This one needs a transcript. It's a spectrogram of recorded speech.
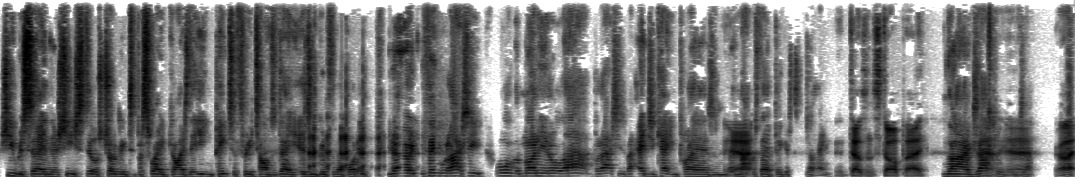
she was saying that she's still struggling to persuade guys that eating pizza three times a day isn't good for their body. You know, and you think, well, actually, all the money and all that, but actually, it's about educating players, and, yeah. and that was their biggest, thing. It doesn't stop, eh? No, exactly. Yeah, yeah. exactly. Right.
